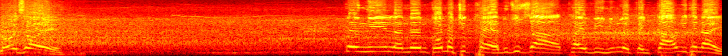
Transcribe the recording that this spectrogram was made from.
lỗi rồi Tôi nghĩ là nên có một chiếc thẻ được rút ra thay vì những lời cảnh cáo như thế này.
